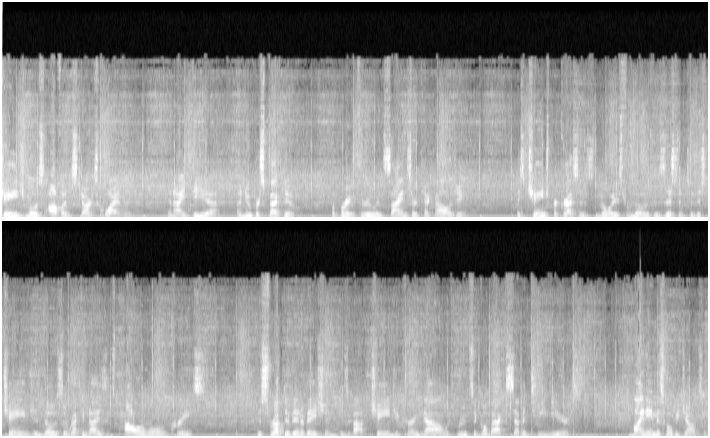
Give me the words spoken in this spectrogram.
Change most often starts quietly. An idea, a new perspective, a breakthrough in science or technology. As change progresses, noise from those resistant to this change and those that recognize its power will increase. Disruptive innovation is about change occurring now with roots that go back 17 years. My name is Hobie Johnson.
